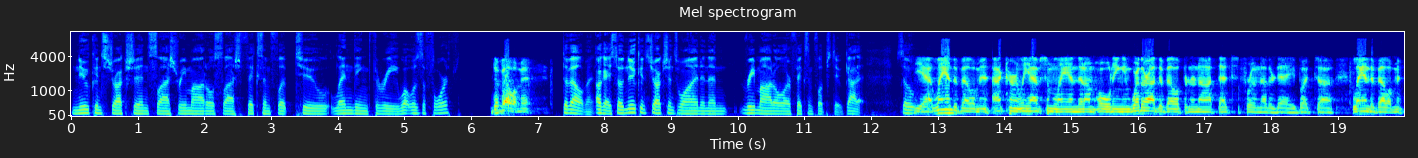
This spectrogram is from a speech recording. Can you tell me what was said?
new construction slash remodel slash fix and flip two, lending three. What was the fourth? Development. Development. Okay, so new construction's one, and then remodel or fix and flips two. Got it. So yeah, land development. I currently have some land that I'm holding, and whether I develop it or not, that's for another day. But uh, land development.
